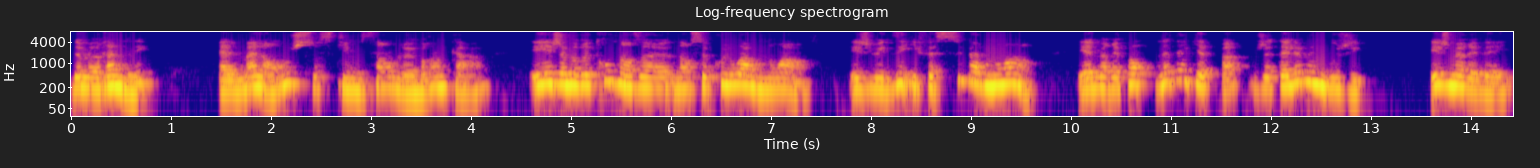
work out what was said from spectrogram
de me ramener. Elle m'allonge sur ce qui me semble un brancard et je me retrouve dans un, dans ce couloir noir. Et je lui dis, il fait super noir. Et elle me répond, ne t'inquiète pas, je t'allume une bougie. Et je me réveille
